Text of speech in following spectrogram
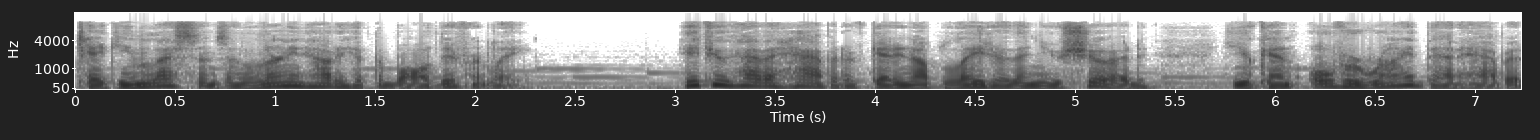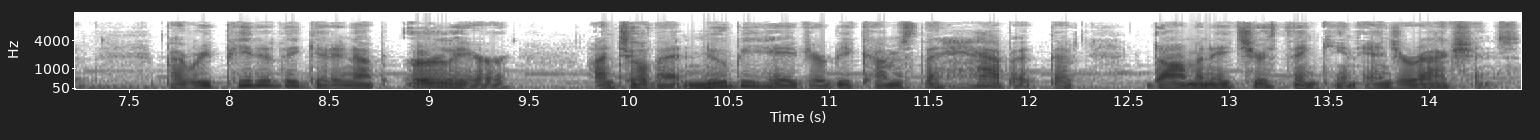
taking lessons and learning how to hit the ball differently. If you have a habit of getting up later than you should, you can override that habit by repeatedly getting up earlier until that new behavior becomes the habit that dominates your thinking and your actions.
